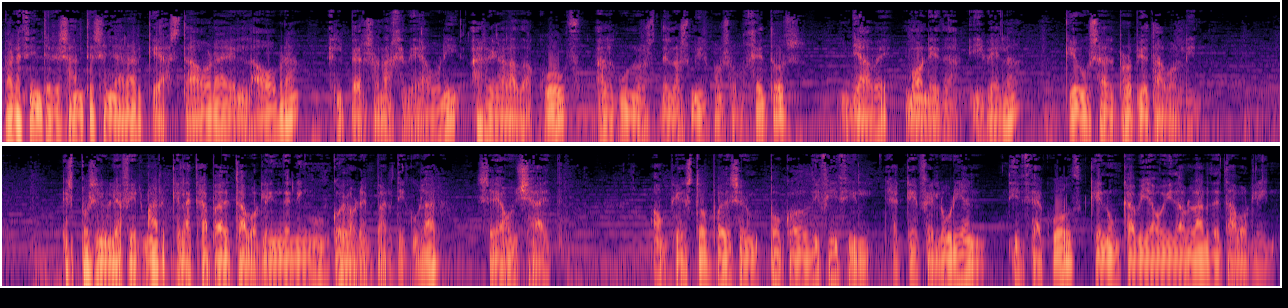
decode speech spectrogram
Parece interesante señalar que hasta ahora en la obra el personaje de Auri ha regalado a Quoth algunos de los mismos objetos, llave, moneda y vela, que usa el propio Taborlin. Es posible afirmar que la capa de Taborlin de ningún color en particular sea un Shade, aunque esto puede ser un poco difícil ya que Felurian dice a Quoth que nunca había oído hablar de Taborlin.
